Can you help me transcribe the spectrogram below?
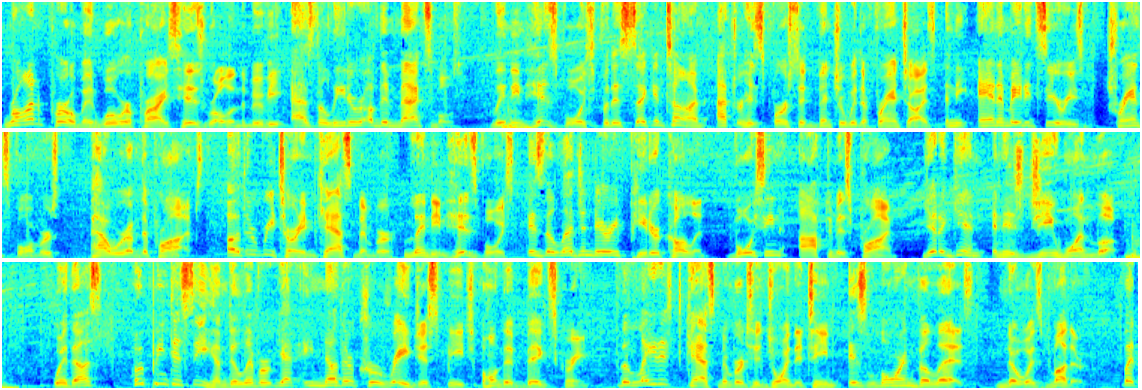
Ron Perlman will reprise his role in the movie as the leader of the Maximals, lending his voice for the second time after his first adventure with the franchise in the animated series Transformers Power of the Primes. Other returning cast member lending his voice is the legendary Peter Cullen, voicing Optimus Prime, yet again in his G1 look. With us, hoping to see him deliver yet another courageous speech on the big screen. The latest cast member to join the team is Lauren Velez, Noah's mother, but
